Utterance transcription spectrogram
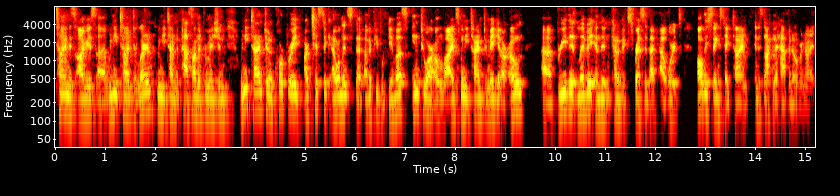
Time is obvious. Uh, we need time to learn. We need time to pass on information. We need time to incorporate artistic elements that other people give us into our own lives. We need time to make it our own, uh, breathe it, live it, and then kind of express it back outwards. All these things take time, and it's not going to happen overnight.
